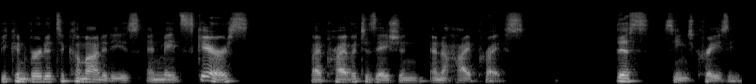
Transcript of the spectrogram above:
be converted to commodities and made scarce by privatization and a high price. This seems crazy.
